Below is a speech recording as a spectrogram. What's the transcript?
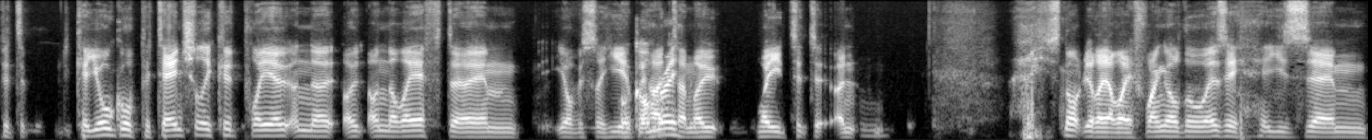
Kyogo potentially could play out on the on the left. Um, he obviously he had him out wide to, to, and he's not really a left winger though, is he? He's um,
